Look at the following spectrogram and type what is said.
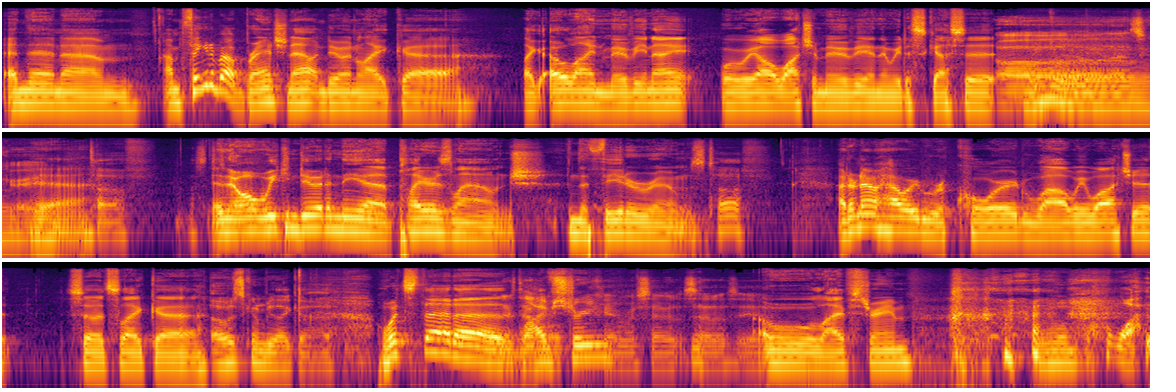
And then um, I'm thinking about branching out and doing like uh, like O line movie night where we all watch a movie and then we discuss it. Oh, that's great. yeah. Tough. That's And then oh, we can do it in the uh, players' lounge in the theater room. It's tough. I don't know how we'd record while we watch it, so it's like uh, Oh, it's gonna be like a what's that? Uh, Live stream? Camera set- setups, yeah. oh, live stream. we'll watch,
